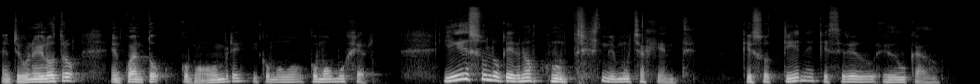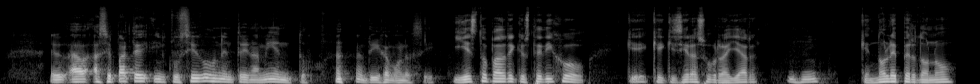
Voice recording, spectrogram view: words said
Entre uno y el otro en cuanto como hombre y como, como mujer. Y eso es lo que no comprende mucha gente, que eso tiene que ser educado. Eh, hace parte inclusive de un entrenamiento, digámoslo así. Y esto, padre, que usted dijo que, quisiera subrayar, que no le perdonó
